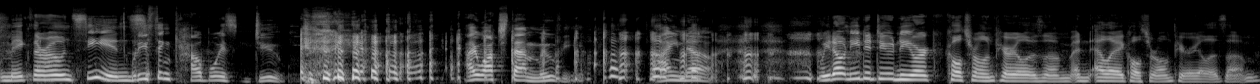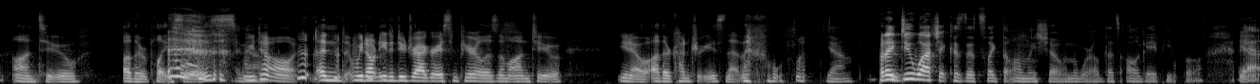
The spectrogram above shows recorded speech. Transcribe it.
make their own scenes. What do you think cowboys do? I watched that movie. I know. we don't need to do New York cultural imperialism and LA cultural imperialism onto other places. we don't. And we don't need to do drag race imperialism onto, you know, other countries. Yeah. But I do watch it because it's like the only show in the world that's all gay people. Yeah.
